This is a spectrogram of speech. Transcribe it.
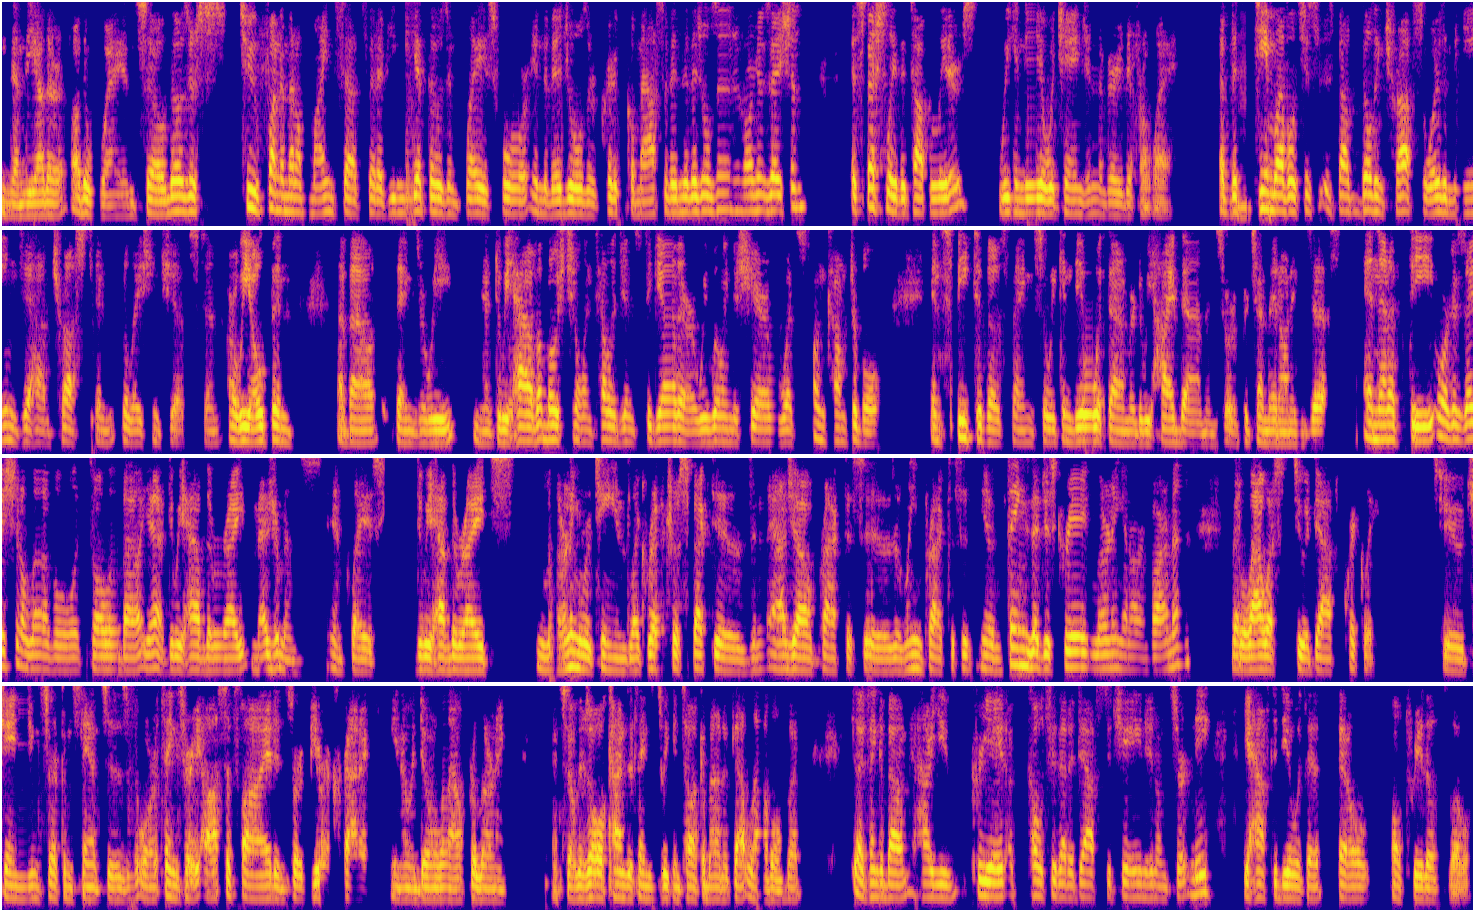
than the other other way. And so those are two fundamental mindsets that if you can get those in place for individuals or critical mass of individuals in an organization, especially the top leaders, we can deal with change in a very different way. At the mm-hmm. team level, it's just it's about building trust. So what does it mean to have trust in relationships? And are we open about things? Are we, you know, do we have emotional intelligence together? Are we willing to share what's uncomfortable? and speak to those things so we can deal with them or do we hide them and sort of pretend they don't exist and then at the organizational level it's all about yeah do we have the right measurements in place do we have the right learning routines like retrospectives and agile practices or lean practices you know things that just create learning in our environment that allow us to adapt quickly to changing circumstances or things very ossified and sort of bureaucratic you know and don't allow for learning and so there's all kinds of things we can talk about at that level but I think about how you create a culture that adapts to change and uncertainty. You have to deal with it at all, all three of those levels.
